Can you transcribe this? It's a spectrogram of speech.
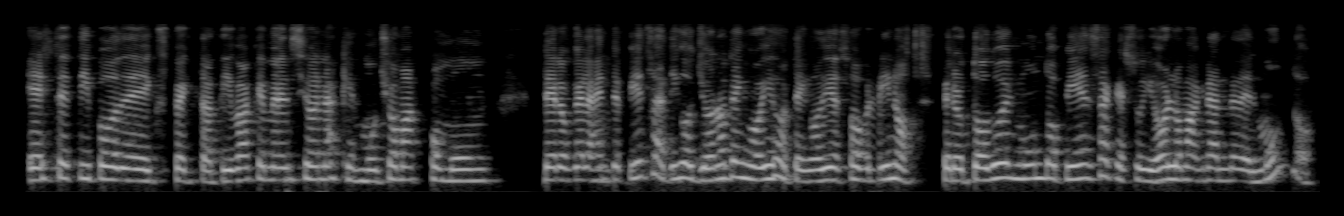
este tipo de expectativa que mencionas, que es mucho más común de lo que la gente piensa? Digo, yo no tengo hijos, tengo 10 sobrinos, pero todo el mundo piensa que su hijo es lo más grande del mundo.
